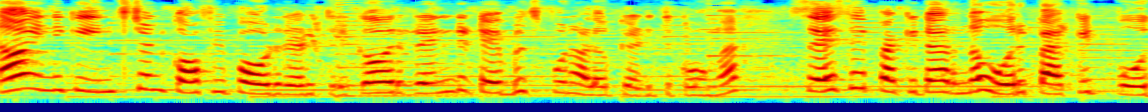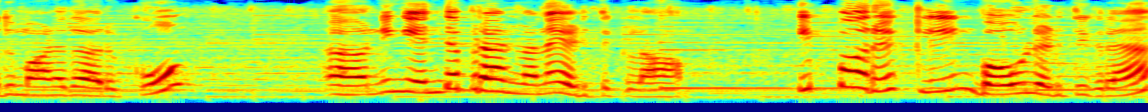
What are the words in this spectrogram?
நான் இன்றைக்கி இன்ஸ்டன்ட் காஃபி பவுடர் எடுத்திருக்கேன். ஒரு ரெண்டு டேபிள் ஸ்பூன் அளவுக்கு எடுத்துக்கோங்க. சேசை பேக்கெட்டாக இருந்தால் ஒரு பேக்கெட் போதுமானதாக இருக்கும். நீங்கள் எந்த ப்ராண்ட் வேணால் எடுத்துக்கலாம். இப்போ ஒரு க்ளீன் பவுல் எடுத்துக்கிறேன்.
